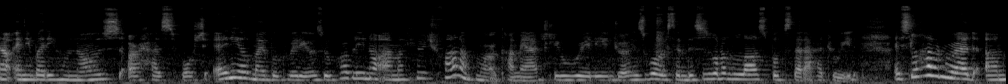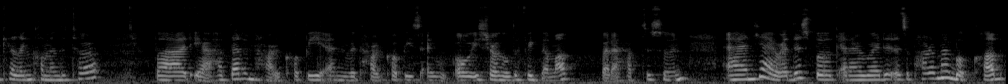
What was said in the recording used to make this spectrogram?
Now, anybody who knows or has watched any of my book videos will probably know I'm a huge fan of Murakami. I actually really enjoy his works, and this is one of the last books that I had to read. I still haven't read um, Killing Commendatore, but yeah, I have that in hard copy, and with hard copies, I always struggle to pick them up but I have to soon. And yeah, I read this book and I read it as a part of my book club,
